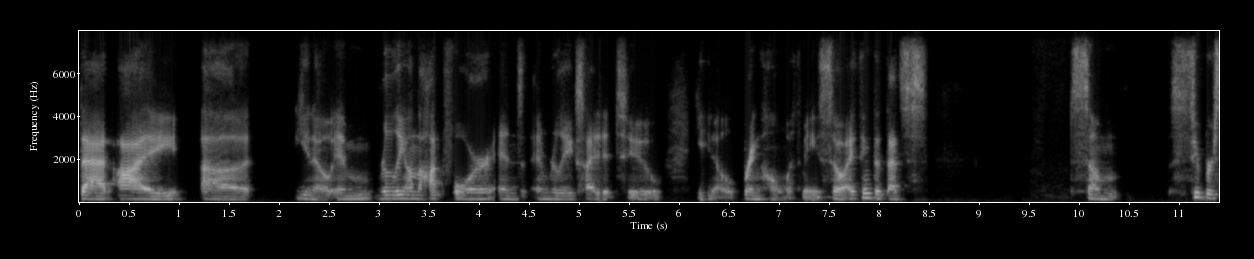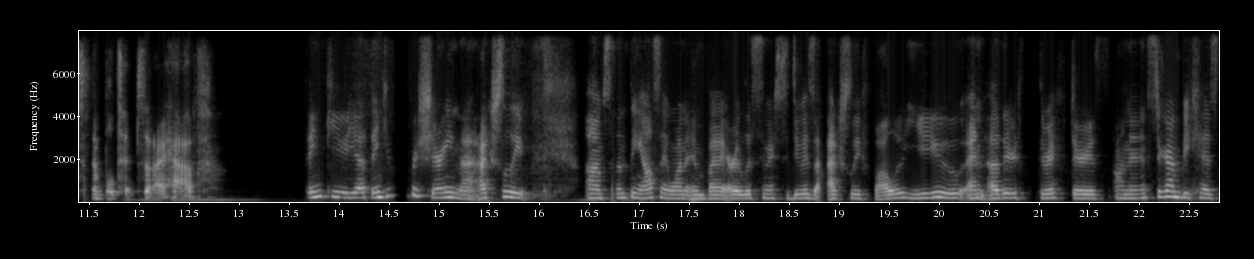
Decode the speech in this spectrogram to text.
that I, uh, you know, am really on the hunt for and am really excited to, you know, bring home with me. So I think that that's some super simple tips that I have. Thank you. Yeah, thank you for sharing that. Actually, um, something else I want to invite our listeners to do is actually follow you and other thrifters on Instagram because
